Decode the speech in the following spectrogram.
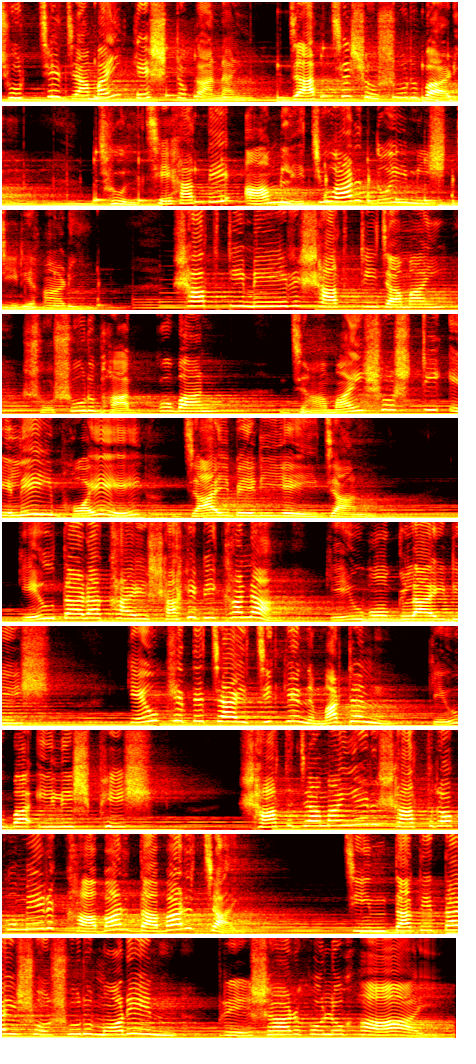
ছুটছে জামাই কেষ্ট কানাই, যাচ্ছে শ্বশুর বাড়ি। ঝুলছে হাতে আম, লিচু আর দই মিষ্টির হাঁড়ি। সাতটি মেয়ের সাতটি জামাই, শ্বশুর ভাগ্যবান। জামাই ষষ্ঠী এলেই ভয়ে যায় বেরিয়েই যান। কেউ তারা খায় সাহেবি খানা কেউ মোগলাই ডিশ। কেউ খেতে চায় চিকেন, মাটন, কেউ বা ইলিশ ফিশ। সাত জামাইয়ের সাত রকমের খাবার দাবার চাই। চিন্তাতে তাই শ্বশুর মরেন, প্রেশার হলো হাই।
